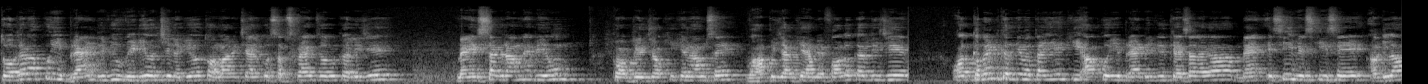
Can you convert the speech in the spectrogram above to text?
तो अगर आपको ये ब्रांड रिव्यू वीडियो अच्छी लगी हो तो हमारे चैनल को सब्सक्राइब ज़रूर कर लीजिए। मैं इंस्टाग्राम में भी हूँ कॉकटेल जॉकी के नाम से। वहाँ पे जाके हमें फॉलो कर लीजिए। और कमेंट करके बताइए कि आपको ये ब्रांड रिव्यू कैसा लगा। मैं इसी विस्की से अगला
